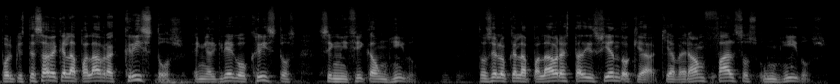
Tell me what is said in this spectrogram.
Porque usted sabe que la palabra Cristos, en el griego Cristos, significa ungido. Entonces lo que la palabra está diciendo, que, que habrán falsos ungidos,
